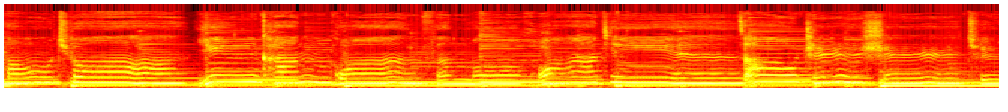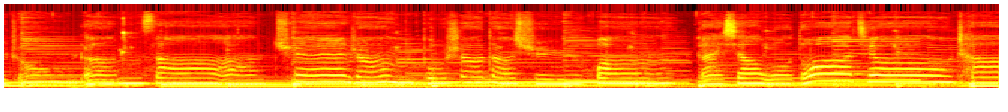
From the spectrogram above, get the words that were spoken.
头圈，应看官，粉墨花间。早知是曲终人散，却仍不舍得虚幻。该笑我多纠缠。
